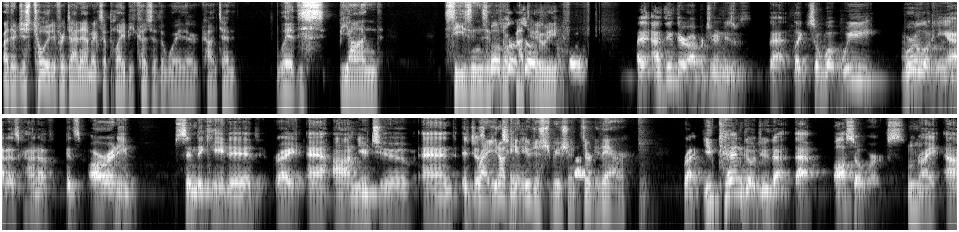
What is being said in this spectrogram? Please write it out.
are there just totally different dynamics at play because of the way their content lives beyond seasons and well, so, continuity? So, so I, I think there are opportunities that like so what we we're looking at is kind of it's already syndicated right at, on YouTube and it just right. You don't get new distribution; it's already there. Right. You can go do that. That also works, mm-hmm. right? Uh,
